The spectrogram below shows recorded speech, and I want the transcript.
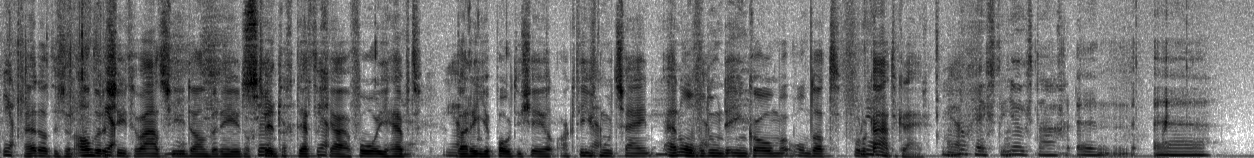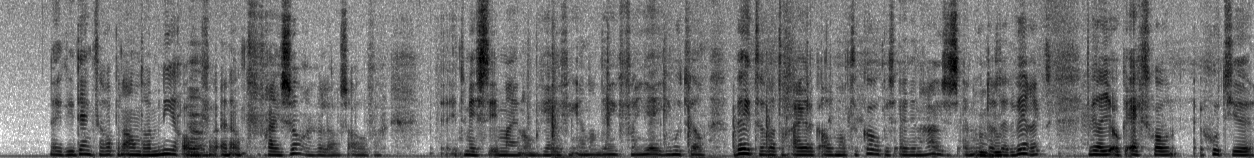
Ja. Hè, dat is een andere Ja. situatie dan wanneer je nog Zeker, 20, 30 ja. jaar voor je hebt, Ja. waarin je potentieel actief Ja. moet zijn en onvoldoende inkomen om dat voor elkaar Ja. te krijgen. Maar Ja. nog heeft de jeugd daar... een, eh, nee, die denkt er op een andere manier over. En ook vrij zorgeloos over. tenminste in mijn omgeving. En dan denk ik van, jee, je moet wel weten wat er eigenlijk allemaal te koop is en in huis is. En hoe dat Mhm. het werkt, wil je ook echt gewoon goed je,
